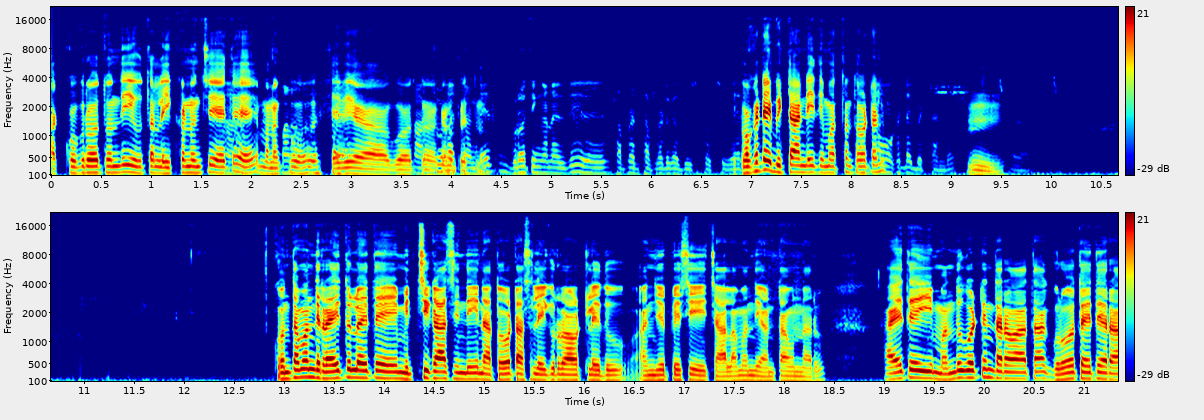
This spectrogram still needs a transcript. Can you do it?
తక్కువ గ్రోత్ ఉంది ఇవతల ఇక్కడ నుంచి అయితే మనకు మనం హెవీగా గ్రోత్ కనపడుతుంది అండి. గ్రోతింగ్ అనేది సపరేట్ సపరేట్గా చూసుకోవచ్చు. ఒకటే బిట్టా అండి ఇది మొత్తం టోటల్ ఒకటే పెట్టండి ఉమ్. కొంతమంది రైతులు అయితే మిర్చి కాసింది నా తోట అసలు ఎగురు రావట్లేదు అని చెప్పేసి చాలామంది అంటా ఉన్నారు. అయితే ఈ మందు కొట్టిన తర్వాత గ్రోత్ అయితే రా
